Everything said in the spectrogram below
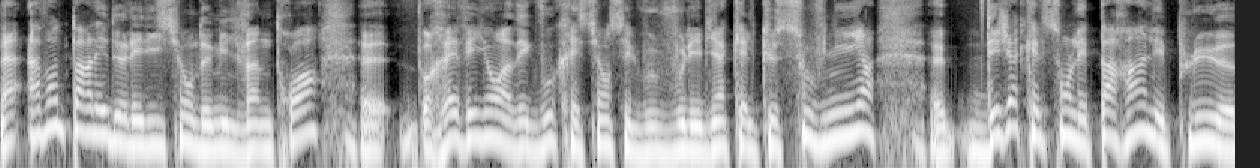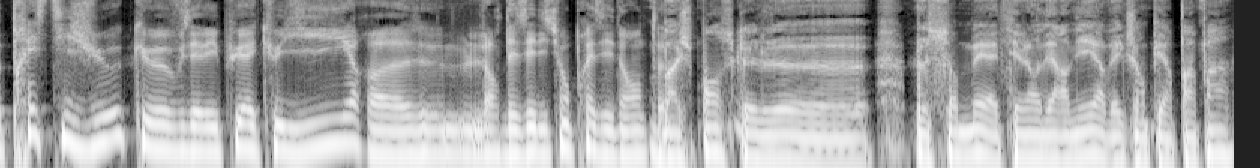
Ben, avant de parler de l'édition 2023, euh, réveillons avec vous, Christian, si vous le voulez bien, quelques souvenirs. Euh, déjà, quels sont les parrains les plus euh, prestigieux que vous avez pu accueillir euh, lors des éditions précédentes? Bah, je pense que le, le sommet a été l'an dernier avec Jean-Pierre Papin.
